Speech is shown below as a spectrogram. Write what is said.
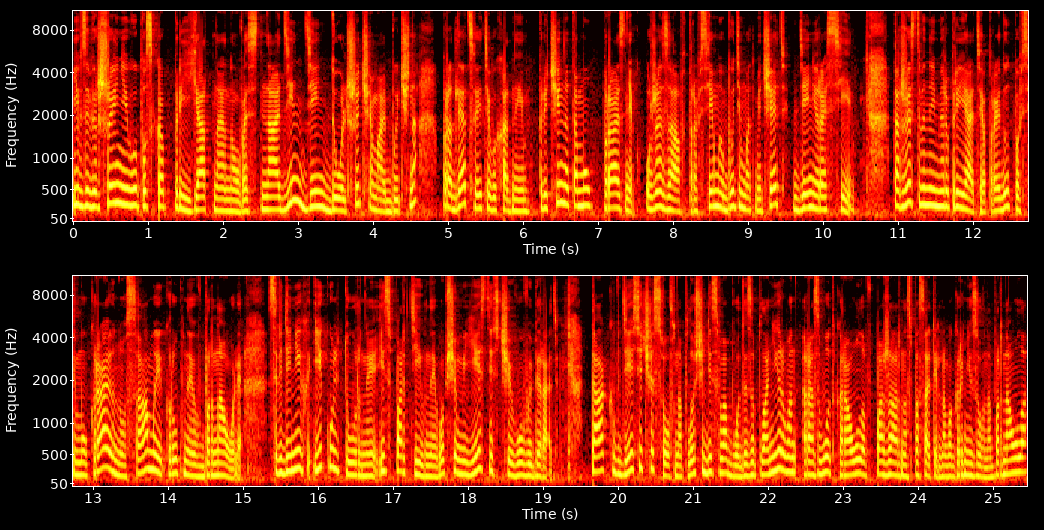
И в завершении выпуска приятная новость. На один день дольше, чем обычно, продлятся эти выходные. Причина тому – праздник. Уже завтра все мы будем отмечать День России. Торжественные мероприятия пройдут по всему краю, но самые крупные в Барнауле. Среди них и культурные, и спортивные. В общем, есть из чего выбирать. Так, в 10 часов на площади Свободы запланирован развод караулов пожарно-спасательного гарнизона Барнаула.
